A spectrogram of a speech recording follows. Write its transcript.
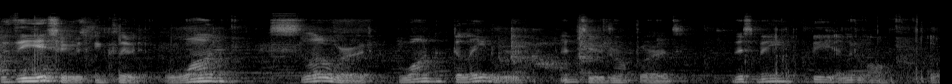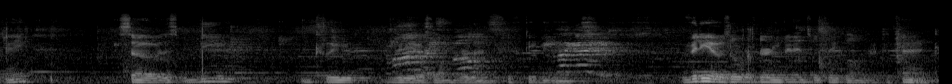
The issues include one slow word, one delayed word, and two dropped words. This may be a little off, okay? So this may include videos longer than 50 minutes. Videos over 30 minutes will take longer to check.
